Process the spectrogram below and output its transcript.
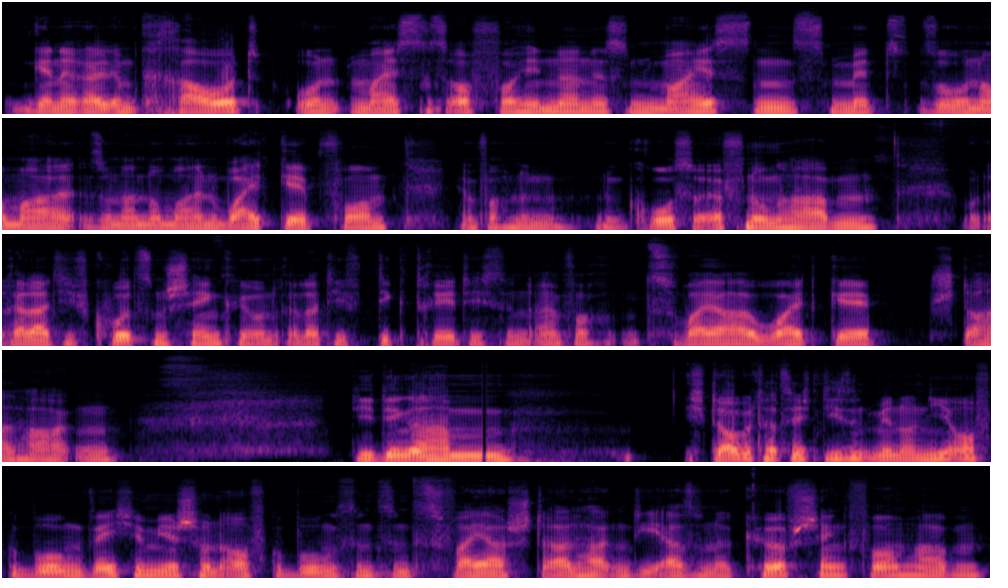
generell im Kraut und meistens auch vor Hindernissen, meistens mit so normal, so einer normalen White Gape Form, die einfach eine, eine, große Öffnung haben und relativ kurzen Schenkel und relativ dickdrehtig sind, einfach zweier White Gape Stahlhaken. Die Dinge haben, ich glaube tatsächlich, die sind mir noch nie aufgebogen. Welche mir schon aufgebogen sind, sind zweier Stahlhaken, die eher so eine Curve Shank Form haben.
